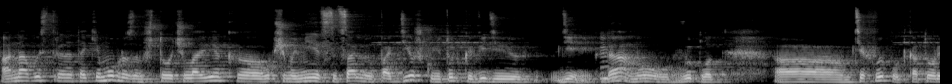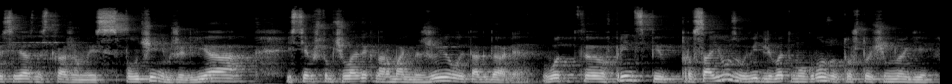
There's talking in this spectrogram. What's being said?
она выстроена таким образом, что человек, э, в общем, имеет социальную поддержку не только в виде денег, mm-hmm. да, но выплат э, тех выплат, которые связаны, скажем, и с получением жилья, и с тем, чтобы человек нормально жил и так далее. Вот, э, в принципе, профсоюзы увидели в этом угрозу, то, что очень многие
